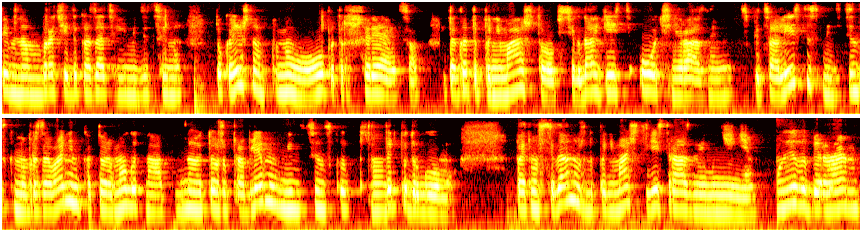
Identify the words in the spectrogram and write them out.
именно врачей доказательной медицины, то, конечно, ну, опыт расширяется. И тогда ты понимаешь, что всегда есть очень разные специалисты с медицинским образованием, которые могут на одну и ту же проблему медицинскую посмотреть по-другому. Поэтому всегда нужно понимать, что есть разные мнения. Мы выбираем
